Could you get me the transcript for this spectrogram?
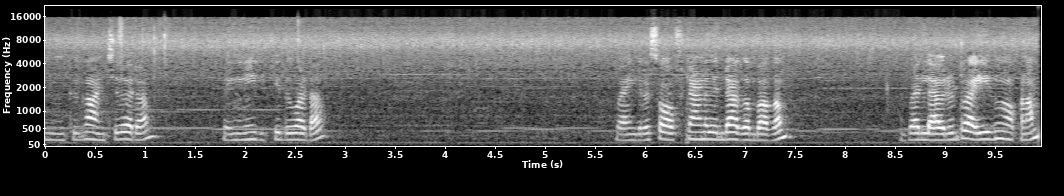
നിങ്ങൾക്ക് കാണിച്ചു തരാം. എങ്ങനെ ഇരിക്കും ഇത് വട. ഭയങ്കര സോഫ്റ്റാണ് ഇതിന്റെ അകംഭാഗം. അപ്പോൾ എല്ലാവരും ട്രൈ ചെയ്ത് നോക്കണം.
